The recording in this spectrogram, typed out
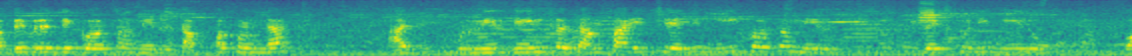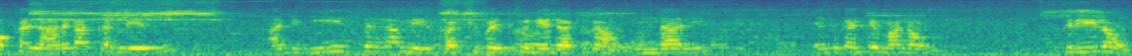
అభివృద్ధి కోసం మీరు తప్పకుండా అది ఇప్పుడు మీరు దీంట్లో సంపాదించేది మీకోసం మీరు పెట్టుకుని మీరు ఒకళ్ళని అడగక్కర్లేదు. అది మీ ఇష్టంగా మీరు ఖర్చు పెట్టుకునేటట్టుగా ఉండాలి. ఎందుకంటే మనం స్త్రీలో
